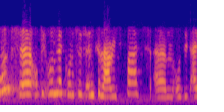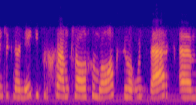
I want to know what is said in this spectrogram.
ons uh, op die oomblik ons is in Solaris Pass. Um, ons het eintlik nou net die program klaar gemaak. So ons werk um,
